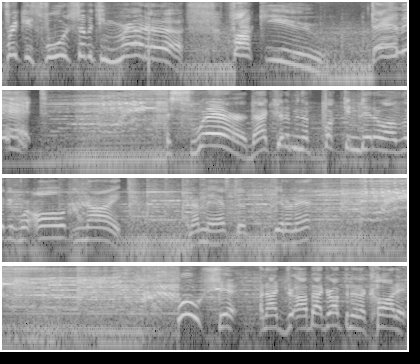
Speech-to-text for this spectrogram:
freaking 417 Rata. Uh, fuck you. Damn it. I swear, that could have been the fucking Ditto I was looking for all night. And I messed up the internet. Woo, shit. And I, I about dropped it and I caught it.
